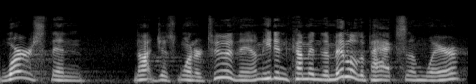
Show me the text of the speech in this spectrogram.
worse than not just one or two of them. He didn't come in the middle of the pack somewhere.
